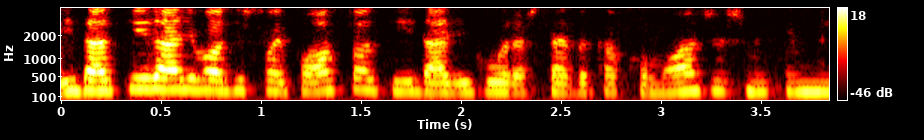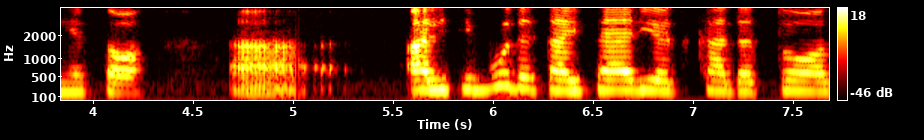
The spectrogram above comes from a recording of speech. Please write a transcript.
i da ti dalje vodiš svoj posao, ti dalje guraš sebe kako možeš. Mislim, nije to... A, ali ti bude taj period kada to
